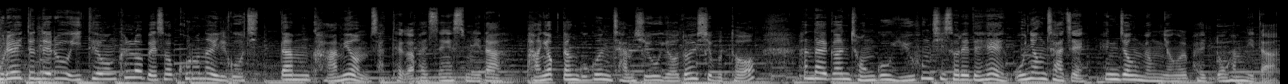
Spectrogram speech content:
우려했던 대로 이태원 클럽에서 코로나19 집단 감염 사태가 발생했습니다. 방역 당국은 잠시 후 8시부터 한 달간 전국 유흥 시설에 대해 운영 자제 행정 명령을 발동합니다.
